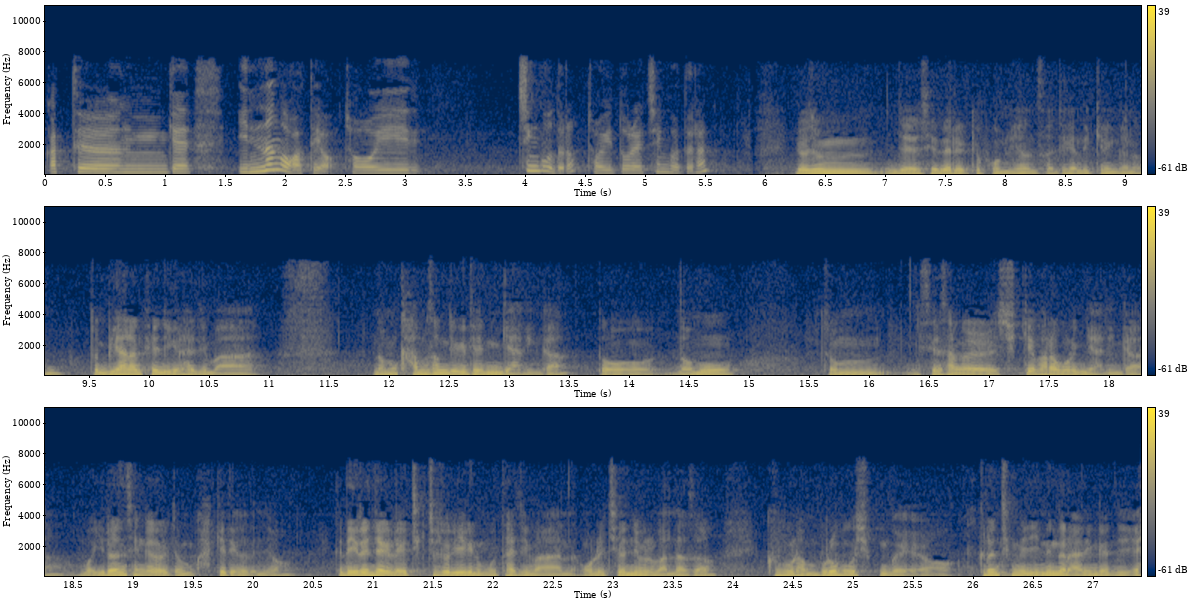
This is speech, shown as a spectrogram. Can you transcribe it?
같은 게 있는 것 같아요. 저희 친구들은, 저희 또래 친구들은. 요즘 이제 세대를 이렇게 보면서 제가 느끼는 거는 좀 미안한 표현이긴 하지만 너무 감성적이 되는 게 아닌가? 또 너무 좀 세상을 쉽게 바라보는 게 아닌가? 뭐 이런 생각을 좀 갖게 되거든요. 근데 이런 얘기를 내가 직접적으로 얘기는 못하지만 오늘 지원님을 만나서 그 부분을 한번 물어보고 싶은 거예요. 그런 측면이 있는 건 아닌 건지.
